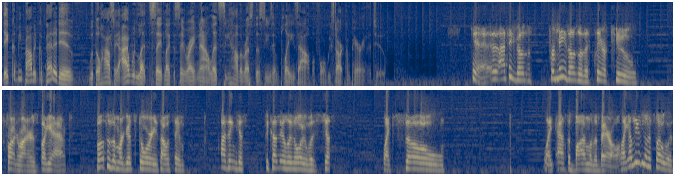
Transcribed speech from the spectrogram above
they could be probably competitive with Ohio State. I would let say like to say right now, let's see how the rest of the season plays out before we start comparing the two. Yeah, I think those for me those are the clear two front runners. But yeah, both of them are good stories. I would say, I think just because Illinois was just like so, like at the bottom of the barrel. Like at least Minnesota was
